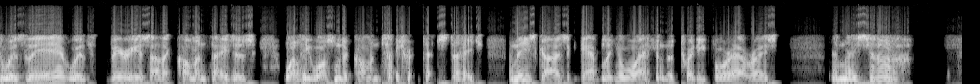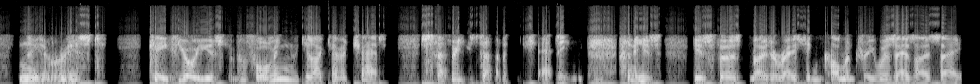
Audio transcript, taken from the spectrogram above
was there with various other commentators. Well, he wasn't a commentator at that stage. And these guys are gabbling away in the 24 hour race. And they said, Oh, need a rest. Keith, you're used to performing. Would you like to have a chat? So he started chatting. And his, his first motor racing commentary was, as I say,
